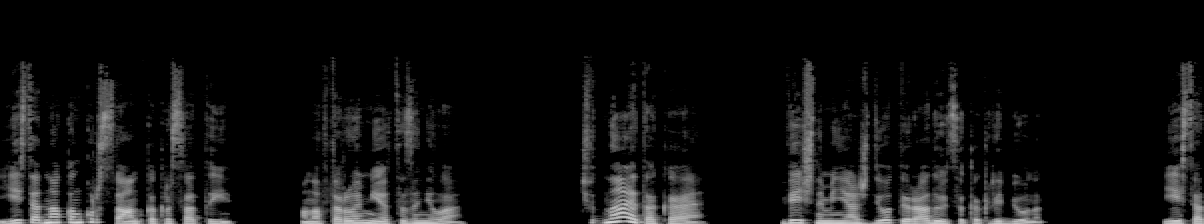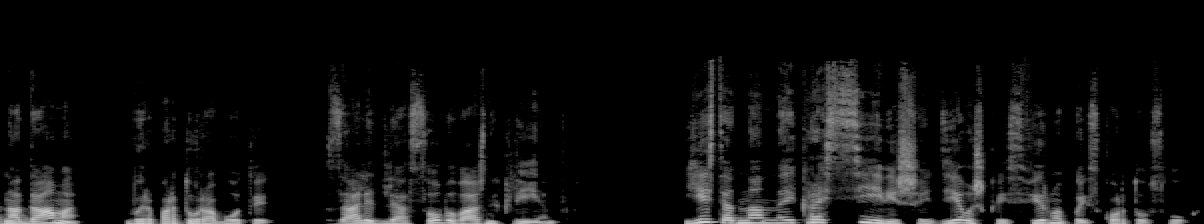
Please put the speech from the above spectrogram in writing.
Есть одна конкурсантка красоты. Она второе место заняла. Чудная такая. Вечно меня ждет и радуется, как ребенок. Есть одна дама, в аэропорту работает, в зале для особо важных клиентов. Есть одна наикрасивейшая девушка из фирмы по эскорту услуг.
